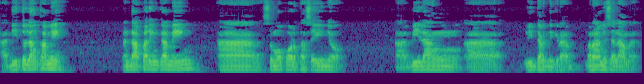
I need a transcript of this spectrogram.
ah, dito lang kami. Handa pa rin kaming ah, sumuporta sa inyo ah, bilang ah, leader ni Grab. Maraming salamat.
